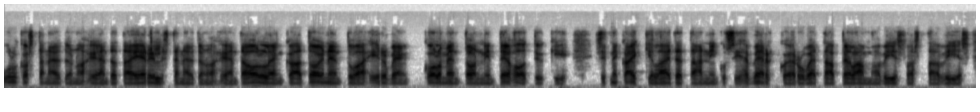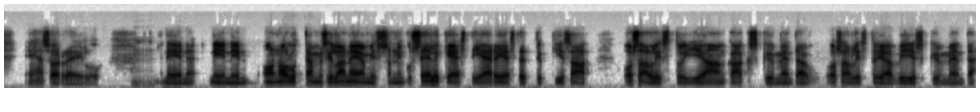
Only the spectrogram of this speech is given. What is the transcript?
ulkosta näytönohjainta tai erillistä näytönohjainta ollenkaan. Toinen tuo hirveän kolmen tonnin tehotyki. Sitten ne kaikki laitetaan niin kuin siihen verkkoon ja ruvetaan pelaamaan 5 vastaan 5. Eihän se ole reilu. Mm. Niin, niin, niin, on ollut tämmöisiä laneja, missä on niin kuin selkeästi järjestetty kisa osallistujia on 20, osallistujia 50,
